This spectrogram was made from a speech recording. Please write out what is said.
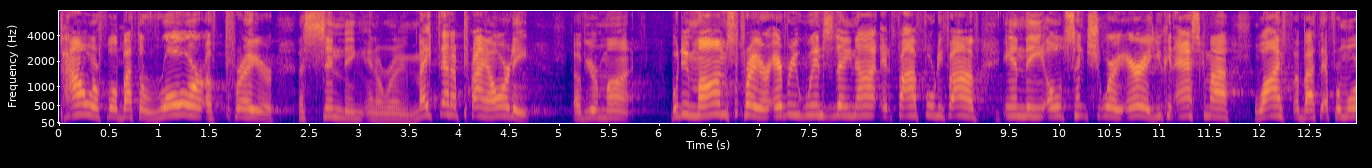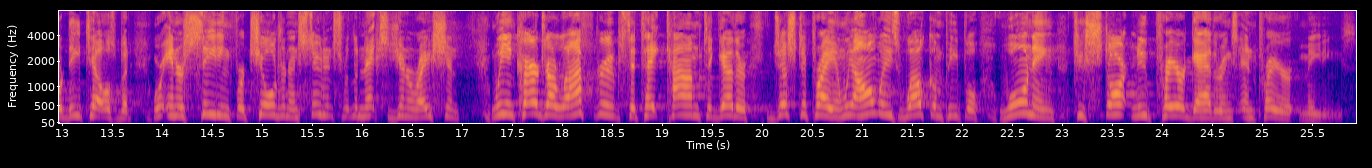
powerful about the roar of prayer ascending in a room. Make that a priority of your month. We do mom's prayer every Wednesday night at 545 in the old sanctuary area. You can ask my wife about that for more details, but we're interceding for children and students for the next generation. We encourage our life groups to take time together just to pray, and we always welcome people wanting to start new prayer gatherings and prayer meetings.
